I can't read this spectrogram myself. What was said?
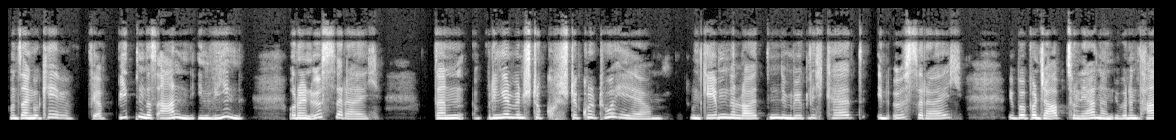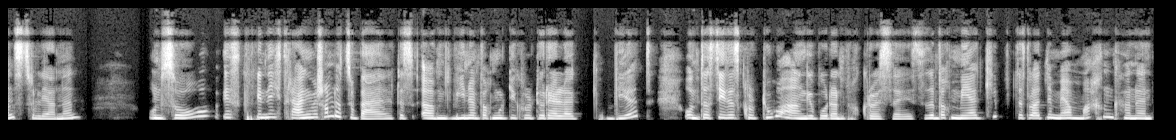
und sagen, okay, wir bieten das an in Wien, oder in Österreich, dann bringen wir ein Stück, Stück Kultur hierher und geben den Leuten die Möglichkeit, in Österreich über Punjab zu lernen, über den Tanz zu lernen. Und so ist, finde ich, tragen wir schon dazu bei, dass ähm, Wien einfach multikultureller wird und dass dieses Kulturangebot einfach größer ist, dass es einfach mehr gibt, dass Leute mehr machen können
